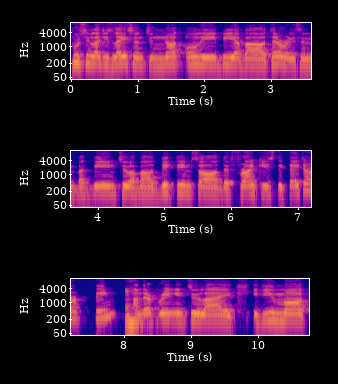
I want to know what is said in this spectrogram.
pushing legislation to not only be about terrorism, but being too about victims of the Franquist dictator thing. Mm-hmm. And they're bringing to like if you mock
